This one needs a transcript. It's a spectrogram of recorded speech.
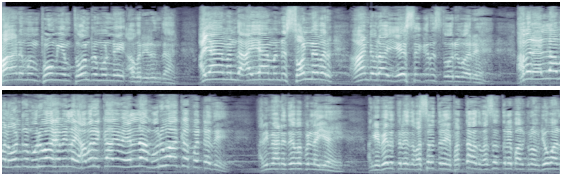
வானமும் பூமியும் தோன்றும் முன்னே அவர் இருந்தார். ஐயாம் என்று ஐயாம் என்று சொன்னவர் ஆண்டவராய் இயேசு கிறிஸ்து ஒருவர். அவர் அல்லாமல் ஒன்றும் உருவாகவில்லை. அவருக்காகவே எல்லாம் உருவாக்கப்பட்டது. அருமையான தேவ பிள்ளையே அங்கே வேதத்தில் இந்த வசனத்திலே பத்தாவது வசனத்திலே பார்க்கிறோம். யோவான்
